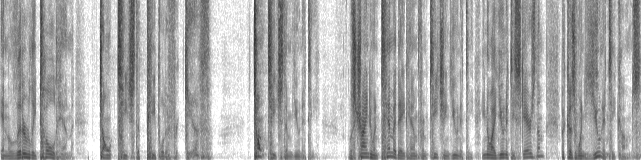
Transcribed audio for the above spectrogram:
and literally told him, Don't teach the people to forgive, don't teach them unity was trying to intimidate him from teaching unity. You know why unity scares them? Because when unity comes,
